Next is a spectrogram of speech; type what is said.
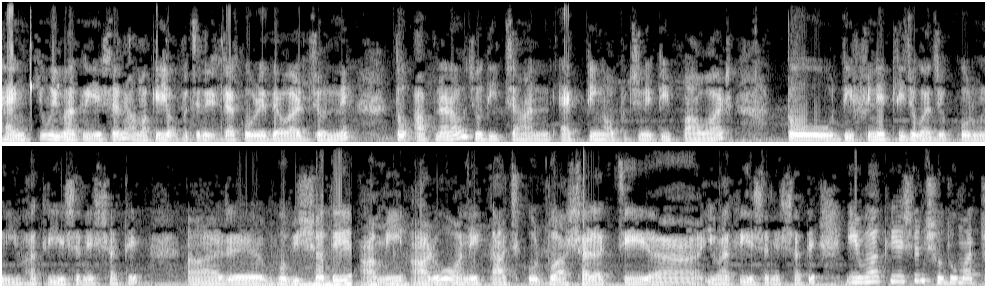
থ্যাংক ইউ ইভা ক্রিয়েশন আমাকে এই অপরচুনিটিটা করে দেওয়ার জন্যে। তো আপনারাও যদি চান অ্যাক্টিং অপরচুনিটি পাওয়ার তো ডেফিনেটলি যোগাযোগ করুন ইভা ক্রিয়েশনের সাথে। আর ভবিষ্যতে আমি আরও অনেক কাজ করব আশা রাখছি ইভা ক্রিয়েশনের সাথে। ইভা ক্রিয়েশন শুধুমাত্র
